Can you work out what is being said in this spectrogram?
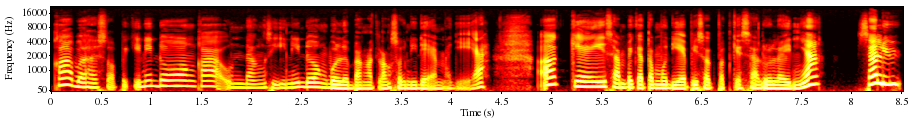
kak bahas topik ini dong, kak undang si ini dong, boleh banget langsung di DM aja ya. Oke, sampai ketemu di episode podcast selalu lainnya. Salut.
